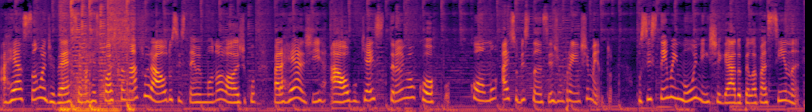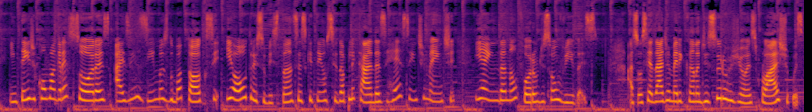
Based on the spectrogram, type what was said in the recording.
A reação adversa é uma resposta natural do sistema imunológico para reagir a algo que é estranho ao corpo, como as substâncias de um preenchimento. O sistema imune instigado pela vacina entende como agressoras as enzimas do botox e outras substâncias que tenham sido aplicadas recentemente e ainda não foram dissolvidas. A Sociedade Americana de Cirurgiões Plásticos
